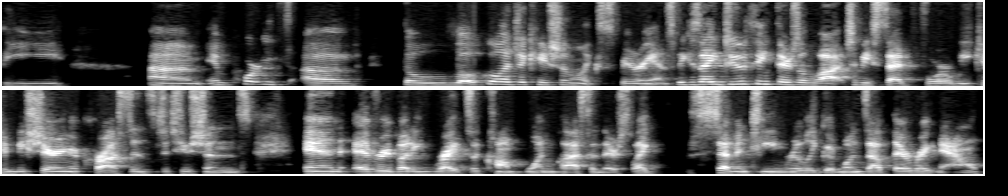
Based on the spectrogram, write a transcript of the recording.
the um, importance of the local educational experience because I do think there's a lot to be said for we can be sharing across institutions and everybody writes a comp one class and there's like 17 really good ones out there right now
